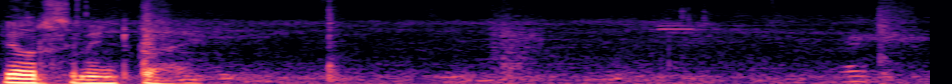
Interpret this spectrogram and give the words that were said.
प्योर सीमेंट का है। Thank you.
